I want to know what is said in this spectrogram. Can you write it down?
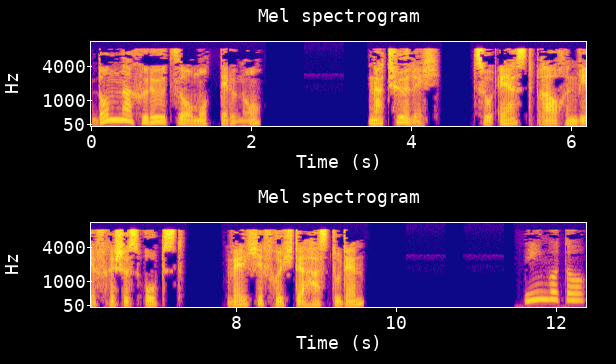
どんなフルーツを持ってるの Natürlich. Zuerst brauchen wir frisches Obst. Welche Früchte hast du denn? リンゴと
